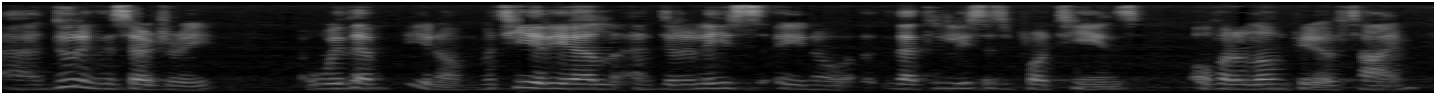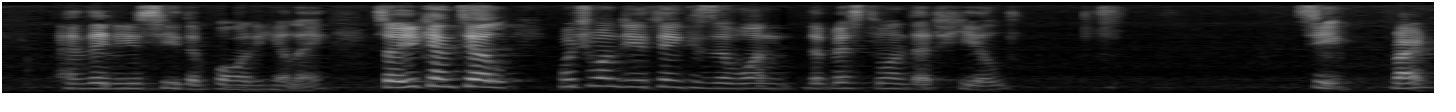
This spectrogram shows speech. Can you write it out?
uh, during the surgery with a you know material and the release you know that releases proteins over a long period of time, and then you see the bone healing. So you can tell which one do you think is the one the best one that healed. See right?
